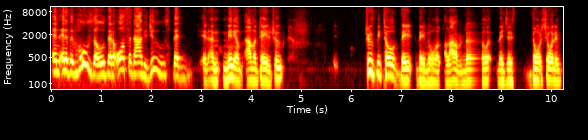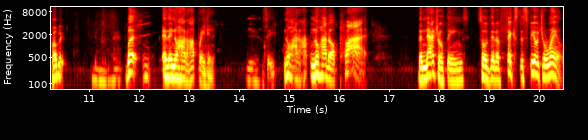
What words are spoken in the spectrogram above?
and, and it behooves those that are Orthodox Jews that, and, and many of them, I'm gonna tell you the truth. Truth be told, they they know a lot of them know it. They just don't show it in public. But and they know how to operate in it. Yeah. See, know how to know how to apply the natural things so that it affects the spiritual realm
